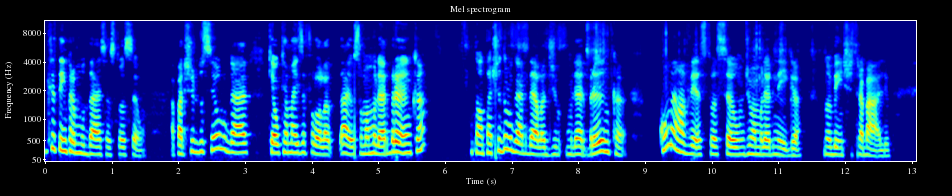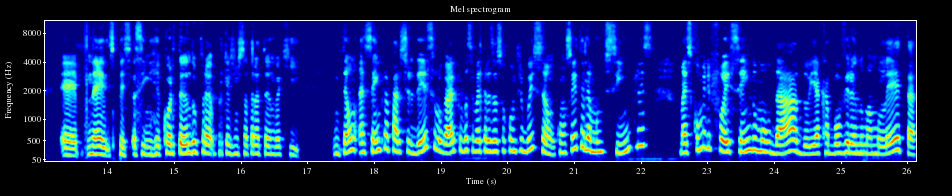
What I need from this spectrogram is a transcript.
O que você tem para mudar essa situação? A partir do seu lugar, que é o que a Maísa falou, ela, ah, eu sou uma mulher branca, então, a partir do lugar dela de mulher branca, como ela vê a situação de uma mulher negra no ambiente de trabalho? É, né, assim, recortando para o que a gente está tratando aqui. Então, é sempre a partir desse lugar que você vai trazer a sua contribuição. O conceito ele é muito simples, mas como ele foi sendo moldado e acabou virando uma muleta,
